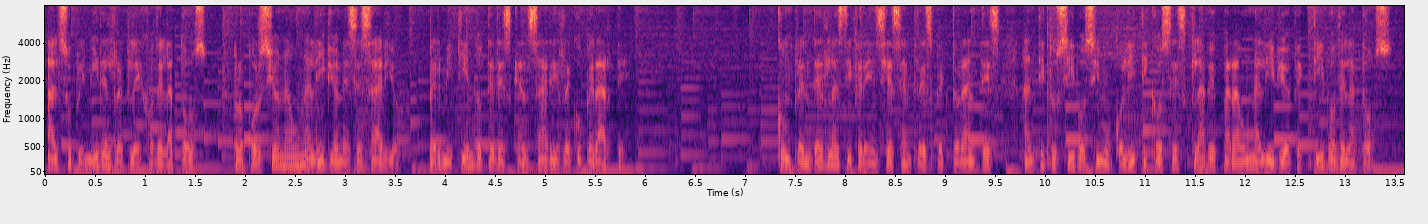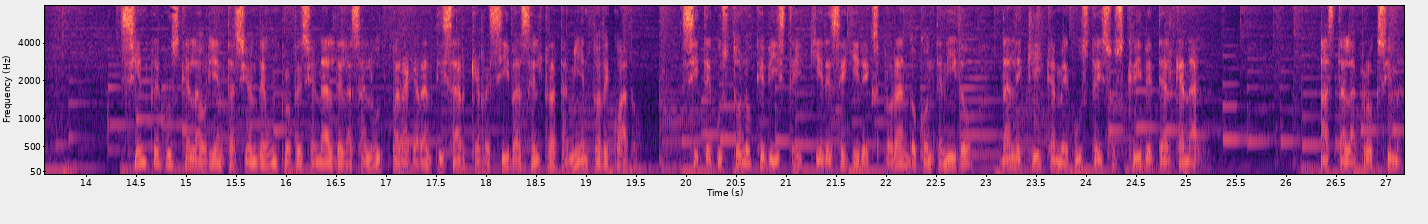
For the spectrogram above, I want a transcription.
Al suprimir el reflejo de la tos, proporciona un alivio necesario, permitiéndote descansar y recuperarte. Comprender las diferencias entre expectorantes, antitusivos y mucolíticos es clave para un alivio efectivo de la tos. Siempre busca la orientación de un profesional de la salud para garantizar que recibas el tratamiento adecuado. Si te gustó lo que viste y quieres seguir explorando contenido, dale clic a me gusta y suscríbete al canal. Hasta la próxima.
